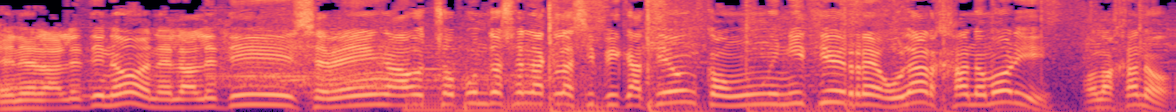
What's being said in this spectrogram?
En el Atleti no, en el Atleti se ven a 8 puntos en la clasificación con un inicio irregular. Jano Mori. Hola, Jano.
